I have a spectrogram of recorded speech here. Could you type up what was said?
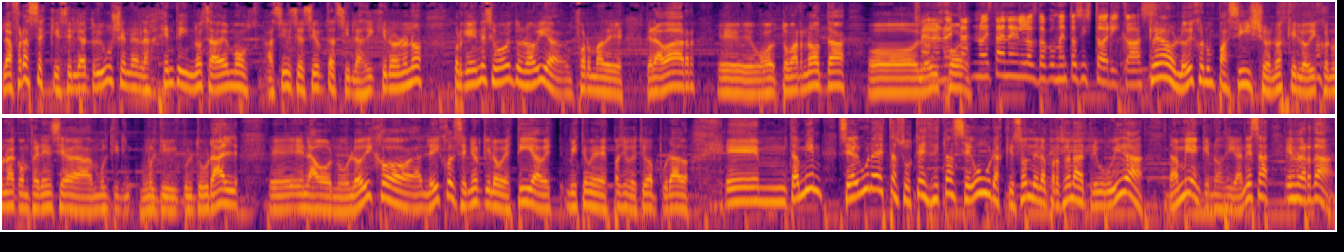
las frases que se le atribuyen a la gente y no sabemos a ciencia cierta si las dijeron o no, porque en ese momento no había forma de grabar eh, o tomar nota o Claro, lo dijo... no, está- no están en los documentos históricos. Claro, lo dijo en un pasillo, no es que lo dijo en una conferencia multi- multicultural eh, en la ONU. Lo dijo, le dijo el señor que lo vestía, "Vest- vísteme despacio que estoy apurado. Eh, también, si alguna de estas ustedes están seguras que son de la persona atribuida, también que nos digan. Esa es verdad,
